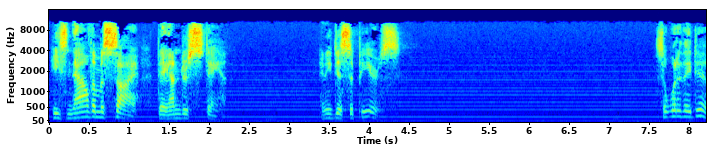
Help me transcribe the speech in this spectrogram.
He's now the Messiah. They understand. And he disappears. So what do they do?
